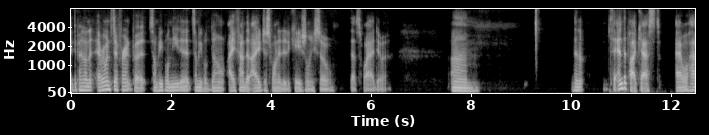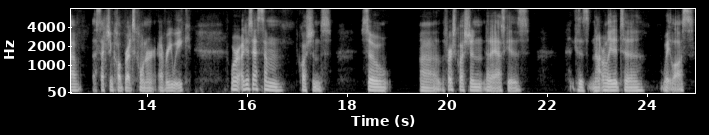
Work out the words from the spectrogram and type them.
it depends on. Everyone's different, but some people need it, some people don't. I found that I just wanted it occasionally, so that's why I do it. Um then to end the podcast, I will have a section called Brett's Corner every week where I just ask some questions. So uh, the first question that I ask is because it's not related to weight loss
